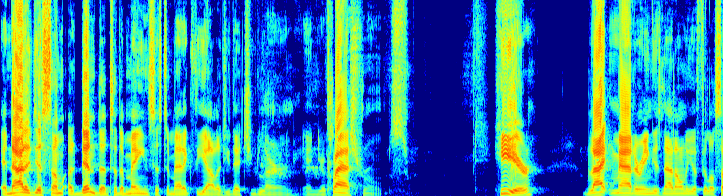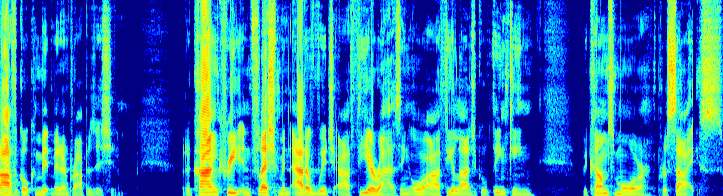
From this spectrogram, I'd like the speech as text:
and not as just some addenda to the main systematic theology that you learn in your classrooms. Here, black mattering is not only a philosophical commitment and proposition, but a concrete enfleshment out of which our theorizing or our theological thinking becomes more precise.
